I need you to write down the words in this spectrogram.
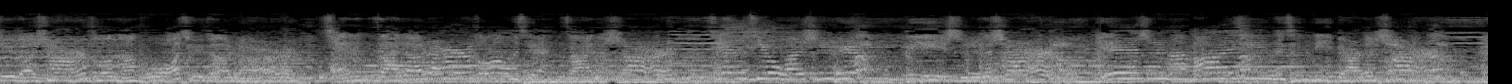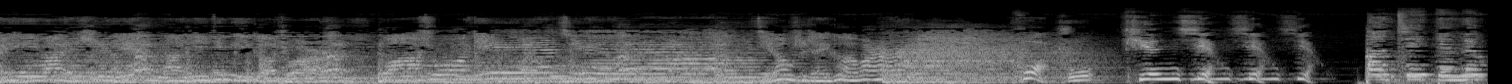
去的事儿和那过去的人儿，现在的人儿和现在的事儿，千秋万世历史的事儿，也是那百姓的心里边儿的事儿。每晚十点那一定一个准儿。话说天下。就是这个味儿。话说天下，八七点六，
